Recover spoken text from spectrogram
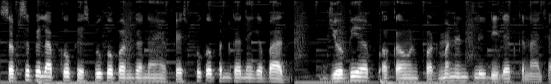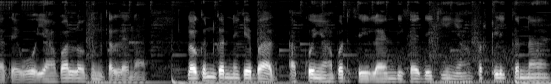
सबसे पहले आपको फेसबुक ओपन करना है। फेसबुक ओपन करने के बाद जो भी आप अकाउंट परमानेंटली डिलीट करना चाहते हैं, वो यहाँ पर लॉगिन कर लेना है। लॉगिन करने के बाद आपको यहाँ पर थ्री लाइन दिखाई देगी। यहाँ पर क्लिक करना है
